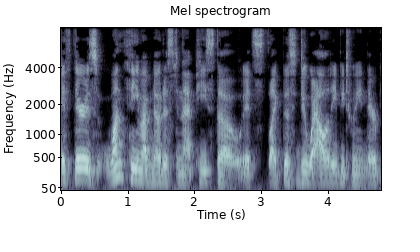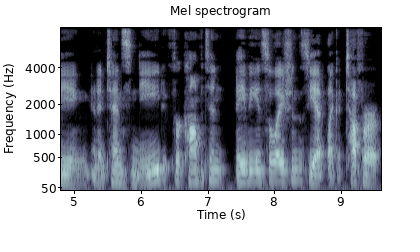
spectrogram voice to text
If there's one theme I've noticed in that piece, though, it's like this duality between there being an intense need for competent AV installations, yet like a tougher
